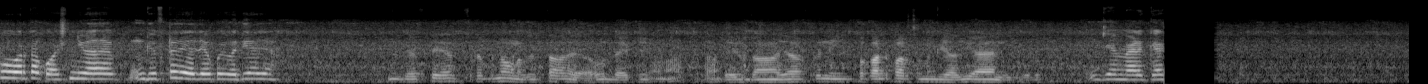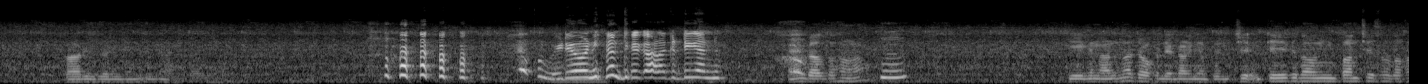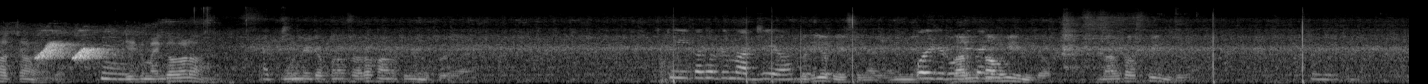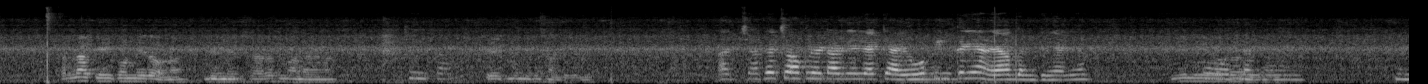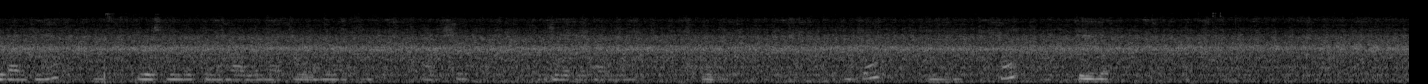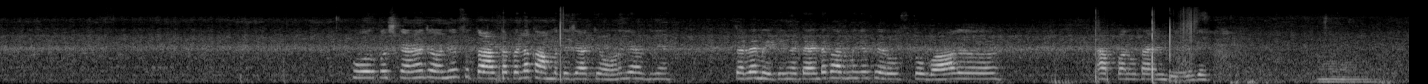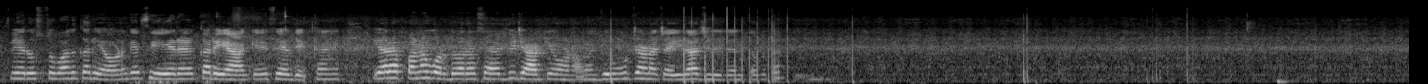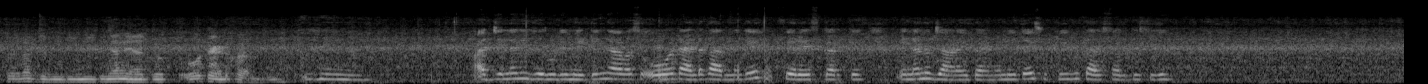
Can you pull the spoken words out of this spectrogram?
ਹੋਰ ਤਾਂ ਕੁਛ ਨਹੀਂ ਗਿਫਟ ਦੇ ਦਿਓ ਕੋਈ ਵਧੀਆ ਜਿਹਾ। ਗਿਫਟ ਯਾਰ ਤੇਰਾ ਬਣਾਉਣ ਦਿੱਤਾ ਹੋਇਆ ਉਹ ਲੈ ਕੇ ਆਉਣਾ। ਤਾਂ ਦੇਖਦਾ ਜਾਂ ਕਿ ਨਹੀਂ ਕੱਲ ਪਰਸੋਂ ਮੈਂ ਗਿਆ ਸੀ ਆਇਆ ਨਹੀਂ ਕੋਲ ਜੇ ਮਿਲ ਗਿਆ। ਕਾਰੀਗਰੀ ਨਹੀਂ ਵੀਡੀਓ ਨਹੀਂ ਅੱਗੇ ਗਾਲਾਂ ਕੱਢੀ ਜਾਂਦੇ। ਹੈ ਗੱਲ ਤਾਂ ਸੁਣਾ। ਹੂੰ। ਕੇਕ ਨਾਲ ਨਾ ਚਾਕਲੇਟ ਵਾਲੀਆਂ ਪਿੰਚ ਕੇਕ ਦਾ ਵੀ 5-600 ਦਾ ਖਰਚਾ ਹੂੰ ਕੇਕ ਮਹਿੰਗਾ ਵਾਲਾ। ਅੱਛਾ। ਉਹਨੇ ਚ ਆਪਣਾ ਸਾਰਾ ਖਾਣ ਪੀਣ ਨਿਕਲਿਆ ਠੀਕ ਆ ਤੁਹਾਡੀ ਮਰਜ਼ੀ ਆ। ਵਧੀਆ ਪੇਸਟੀਆਂ ਜਾਣਗੀਆਂ ਕੋਈ ਜ਼ਰੂਰੀ ਗੱਲ ਤਾਂ ਤਾਂ ਉਹੀ ਨਹੀਂ ਜੋ ਗੱਲ ਤਾਂ ਉੱਥੇ ਹੀ ਨਹੀਂ ਕੱਲਾ ਕੇਕ ਉਹਨੇ ਦਾ ਹੋਣਾ ਜਿੰਨੇ ਚ ਸਾਰਾ ਸਮਾਨ ਆਣਾ ਠੀਕ ਆ। ਕੇਕ ਮੈਨੂੰ ਪਸੰਦ ਨਹੀਂ ਅੱਛਾ ਫਿਰ ਚਾਕਲੇਟ ਵਾਲੀਆਂ ਲੈ ਕੇ ਆਇਓ ਉਹ ਪਿੰਕ ਜਿਹੀਆਂ ਨੇ ਉਹ ਗੰਦੀਆਂ ਜਿਹੀਆਂ। ਇਹ ਨਹੀਂ ਹੋਰ ਉਹ ਤਾਂ ਨਹੀਂ। ਲੱਗਣ ਮੇਰੀ ਗੱਲ ਸੁਣੋ। ਇਸ ਨੂੰ ਦੇਖ ਕੇ ਮੈਂ ਹਾਲੇ ਮੈਂ ਕੀ ਨਹੀਂ ਅੱਛਾ। ਜੀ ਬਤਾ ਠੀਕ ਹੈ। ਹਾਂ? ਠੀਕ ਆ ਹੋਰ ਕੁਝ ਕਹਿਣਾ ਚਾਹੁੰਦੇ ਹੋ? ਸਰਦਾਰ ਤਾਂ ਪਹਿਲਾਂ ਕੰਮ ਤੇ ਜਾ ਕੇ ਆਉਣਗੇ ਆਪਦੀਆਂ। ਪਹਿਲਾਂ ਮੀਟਿੰਗ ਅਟੈਂਡ ਕਰਨਗੇ ਫਿਰ ਉਸ ਤੋਂ ਬਾਅਦ ਆਪਾਂ ਨੂੰ ਟਾਈਮ ਦੇਣਗੇ। ਫਿਰ ਉਸ ਤੋਂ ਬਾਅਦ ਘਰੇ ਆਉਣਗੇ ਫਿਰ ਘਰੇ ਆ ਕੇ ਫਿਰ ਦੇਖਾਂਗੇ। ਯਾਰ ਆਪਾਂ ਨਾ ਗੁਰਦੁਆਰਾ ਸਾਹਿਬ ਵੀ ਜਾ ਕੇ ਆਉਣਾ ਵਾ। ਜ਼ਰੂਰ ਜਾਣਾ ਚਾਹੀਦਾ ਅੱਜ ਦੇ ਦਿਨ ਤਾਂ ਪਤਾ ਪਹਿਲਾਂ ਜ਼ਰੂਰੀ ਮੀਟਿੰਗਾਂ ਉਹ ਅਟੈਂਡ ਕਰਨੀਆਂ ਅੱਜ ਇਹਨਾਂ ਦੀ ਜ਼ਰੂਰੀ ਮੀਟਿੰਗ ਆ, ਬਸ ਉਹ ਅਟੈਂਡ ਕਰਨਗੇ, ਫਿਰ ਇਸ ਕਰਕੇ ਇਹਨਾਂ ਨੂੰ ਜਾਣਾ ਹੀ ਪੈਣਾ, ਨਹੀਂ ਤਾਂ ਇਹ ਛੁੱਟੀ ਵੀ ਕਰ ਸਕਦੀ ਸੀਗੇ।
